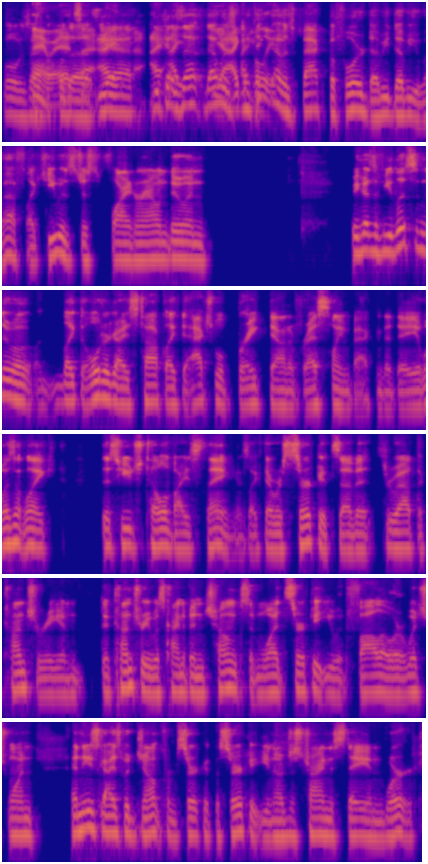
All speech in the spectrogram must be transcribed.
What was that? Anyway, the, I, yeah, I, because I, that, that yeah, was I, I think that was back before WWF. Like he was just flying around doing. Because if you listen to a, like the older guys talk, like the actual breakdown of wrestling back in the day, it wasn't like this huge televised thing. It's like there were circuits of it throughout the country, and the country was kind of in chunks and what circuit you would follow or which one. And these guys would jump from circuit to circuit, you know, just trying to stay in work.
